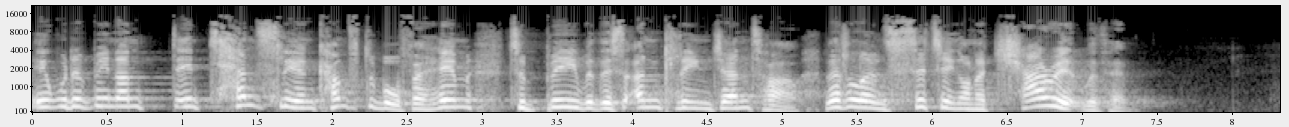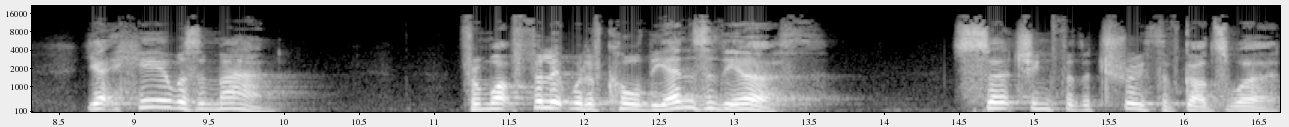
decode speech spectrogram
it would have been un- intensely uncomfortable for him to be with this unclean Gentile, let alone sitting on a chariot with him. Yet here was a man from what Philip would have called the ends of the earth, searching for the truth of God's word.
